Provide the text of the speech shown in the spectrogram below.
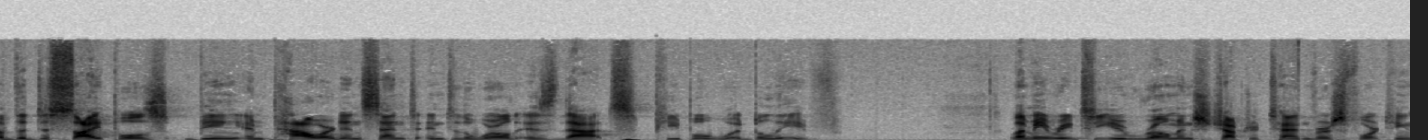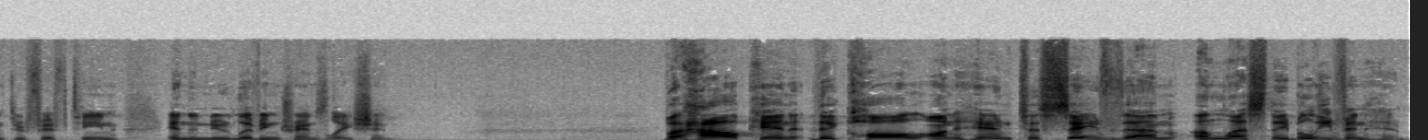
of the disciples being empowered and sent into the world is that people would believe. Let me read to you Romans chapter 10, verse 14 through 15 in the New Living Translation. But how can they call on him to save them unless they believe in him?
